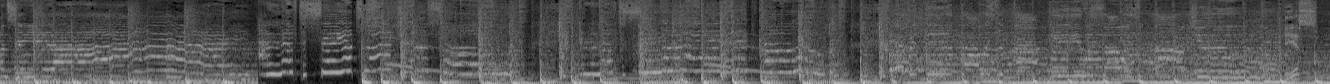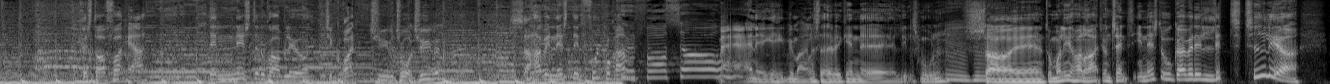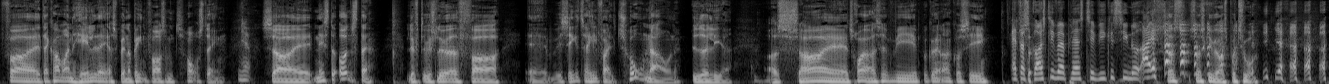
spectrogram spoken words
once in your life. I love to say I touch your soul, and I love to sing I let it go. Everything about was about me was always about you. Yes. Christoffer er den næste, du kan opleve til grøn 2022. Så har vi næsten et fuldt program. Men ikke helt. Vi mangler stadigvæk en øh, lille smule. Mm-hmm. Så øh, du må lige holde radioen tændt. I næste uge gør vi det lidt tidligere, for øh, der kommer en helligdag og spænder ben for os om torsdagen. Ja. Så øh, næste onsdag løfter vi sløret for, øh, hvis ikke tager helt fejl, to navne yderligere. Og så øh, tror jeg også, at vi begynder at kunne sige, At der skal også lige være plads til, at vi kan sige noget. Ej. så, så skal vi også på tur. ja.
